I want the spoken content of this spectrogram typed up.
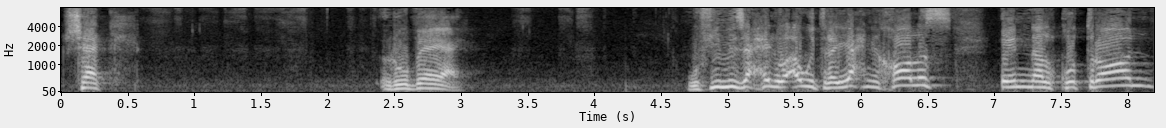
شكل رباعي. وفي ميزة حلوة قوي تريحني خالص إن القطران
